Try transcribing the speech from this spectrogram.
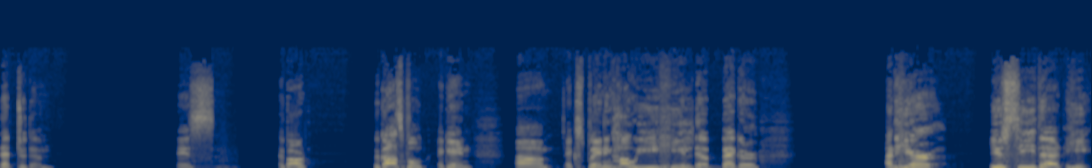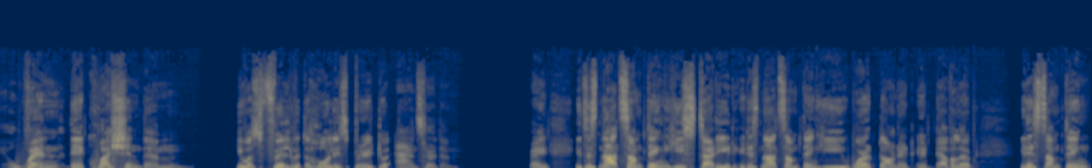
said to them, This about the gospel again, um, explaining how he healed a beggar. And here you see that he, when they questioned them, he was filled with the Holy Spirit to answer them. Right? It is not something he studied. It is not something he worked on it. It developed. It is something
